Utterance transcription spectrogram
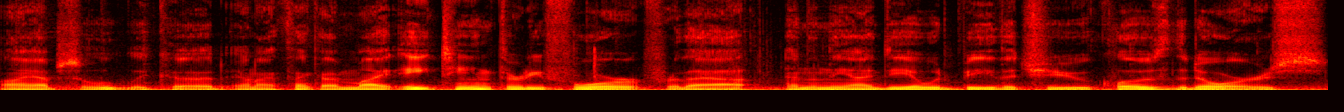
I absolutely could, and I think I might. 1834 for that, and then the idea would be that you close the doors.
